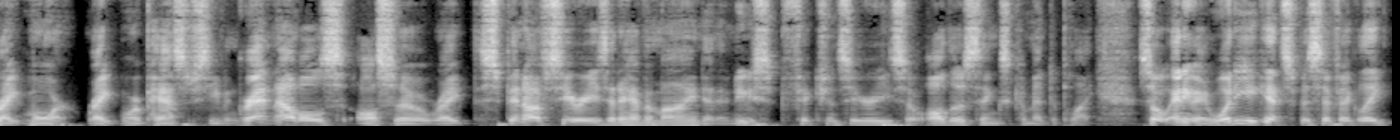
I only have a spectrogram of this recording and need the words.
write more, write more Pastor Stephen Grant novels, also write the spin-off series that I have in mind and a new fiction series. So all those things come into play. So anyway, what do you get specifically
